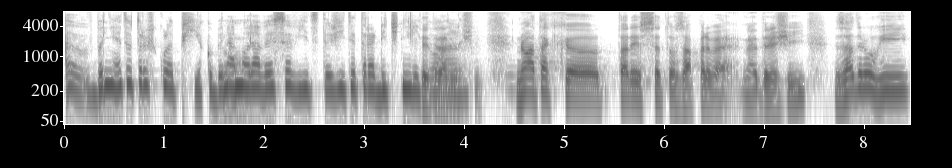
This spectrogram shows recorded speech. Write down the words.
A v Brně je to trošku lepší. Jakoby no. na Moravě se víc drží ty tradiční Ty rituály. tradiční. No a tak eh, tady se to za prvé nedrží, za druhý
